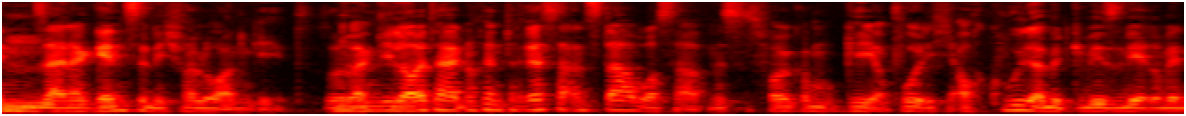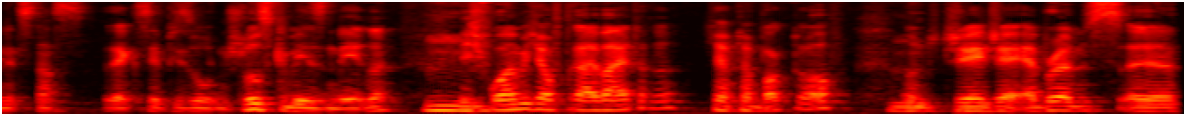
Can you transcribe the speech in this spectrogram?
in seiner Gänze nicht verloren geht. Solange die Leute halt noch Interesse an Star Wars haben, ist es vollkommen okay, obwohl ich auch cool damit gewesen wäre, wenn jetzt nach sechs Episoden Schluss gewesen wäre. Ich freue mich auf drei weitere, ich habe da Bock drauf. Und J.J. Abrams, äh,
